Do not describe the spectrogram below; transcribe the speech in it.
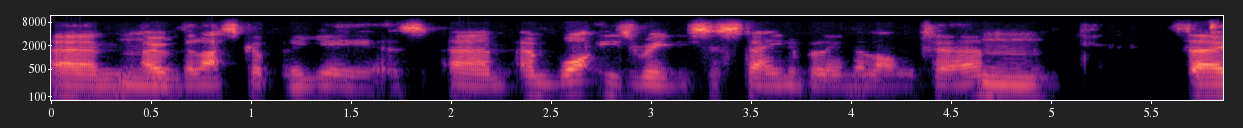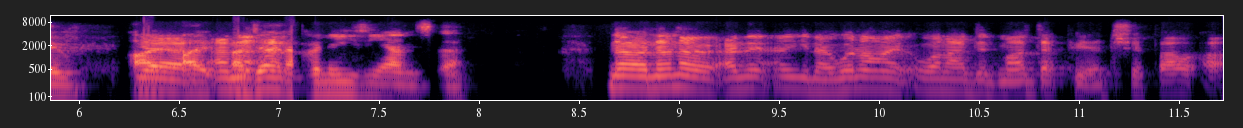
um mm. over the last couple of years um and what is really sustainable in the long term mm. so yeah, I, I, I, don't have an easy answer no, no, no. And uh, you know, when I when I did my deputyship, I, I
